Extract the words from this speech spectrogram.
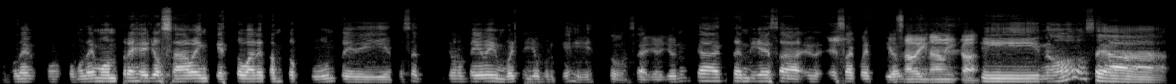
cómo de, cómo, cómo de montres ellos saben que esto vale tantos puntos, y, y entonces yo los veía envueltos y yo, ¿por qué es esto? O sea, yo, yo nunca entendí esa, esa cuestión. Esa dinámica. Y no, o sea,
